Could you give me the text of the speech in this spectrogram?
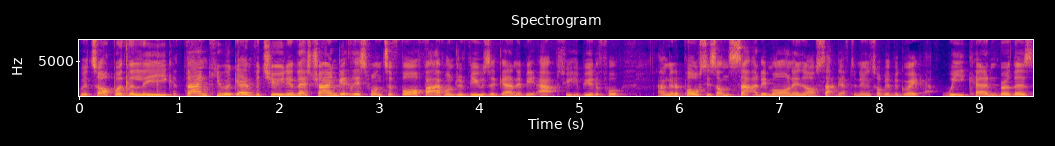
We're top of the league. Thank you again for tuning in. Let's try and get this one to four, 500 views again. It'd be absolutely beautiful. I'm going to post this on Saturday morning or Saturday afternoon. So hope you have a great weekend, brothers.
